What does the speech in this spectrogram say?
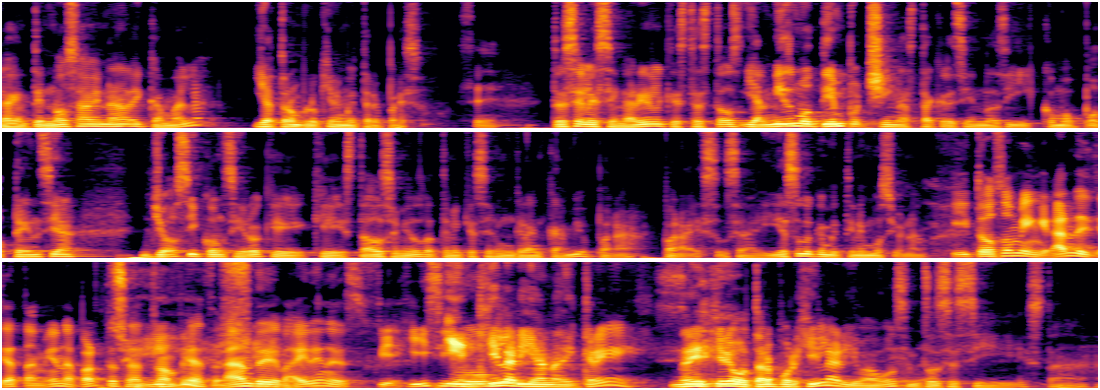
la gente no sabe nada de Kamala y a Trump lo quieren meter preso. Entonces el escenario en el que está Estados Unidos, y al mismo tiempo China está creciendo así como potencia, yo sí considero que, Estados Unidos va a tener que hacer un gran cambio para, para eso. O sea, y eso es lo que me tiene emocionado. Y todos son bien grandes ya también, aparte. o sea, Trump es grande, Biden es viejísimo. Y en Hillary ya nadie cree. Nadie quiere votar por Hillary, vamos. Entonces sí, está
